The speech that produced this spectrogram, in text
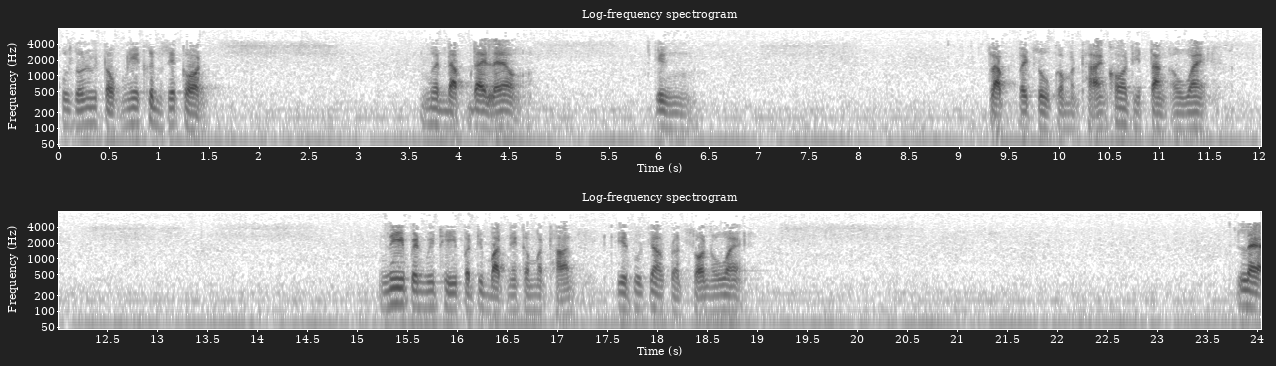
กุศลวิตกนี้ขึ้นเสียก่อน เมื่อดับได้แล้ว จึง ลับไปสู่กรรมฐานข้อที่ตั้งเอาไว้ นี่เป็นวิธีปฏิบัติในกรรมฐานที่พระเจ้าตรัสสอนเอาไว้ และ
